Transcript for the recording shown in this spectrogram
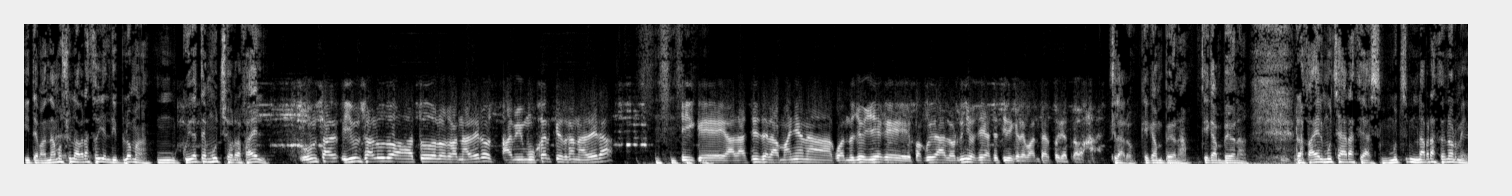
Y te mandamos un abrazo y el diploma. Mm, Cuídate mucho, Rafael. Un y un saludo a todos los ganaderos, a mi mujer que es ganadera y que a las 6 de la mañana cuando yo llegue para cuidar a los niños ella se tiene que levantar para ir a trabajar. Claro, qué campeona, qué campeona. Rafael, muchas gracias. Much- un abrazo enorme.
